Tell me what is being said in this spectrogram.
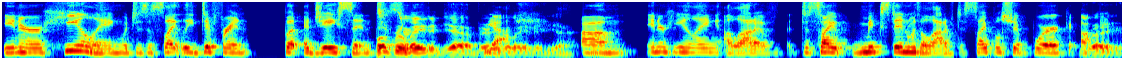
inner healing, which is a slightly different but adjacent but related yeah very yeah. related yeah um inner healing a lot of disciple mixed in with a lot of discipleship work uh, right.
